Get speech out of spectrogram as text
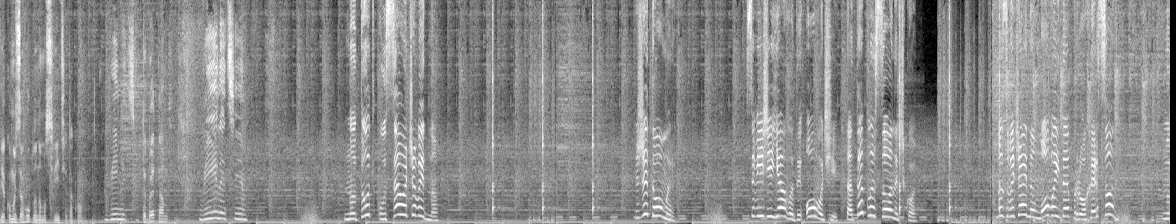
в якомусь загубленому світі такому. Вінниці. Тебе там Вінниці. Ну тут усе очевидно. Житомир. Свіжі ягоди, овочі та тепле сонечко. Ну, звичайно, мова йде про Херсон. Ну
